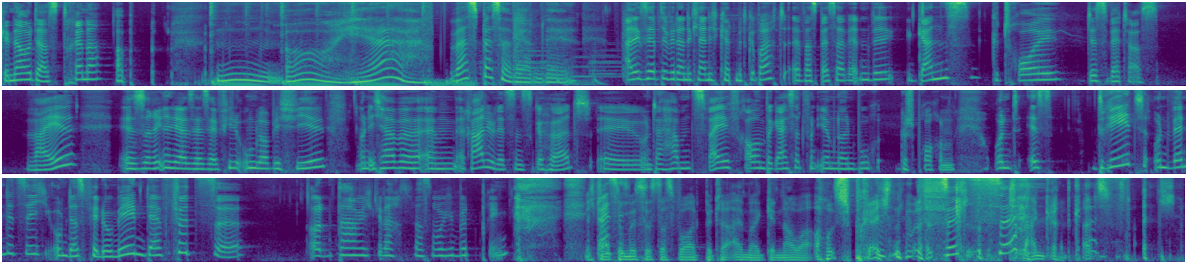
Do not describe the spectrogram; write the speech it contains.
Genau das. Trenner ab. Mm, oh ja. Was besser werden will. Alex, ihr habt dir wieder eine Kleinigkeit mitgebracht, äh, was besser werden will. Ganz getreu des Wetters. Weil es regnet ja sehr, sehr viel, unglaublich viel. Und ich habe ähm, Radio letztens gehört äh, und da haben zwei Frauen begeistert von ihrem neuen Buch gesprochen. Und es dreht und wendet sich um das Phänomen der Pfütze. Und da habe ich gedacht, das muss ich mitbringen. Ich glaube, du müsstest das Wort bitte einmal genauer aussprechen. weil Das Pfütze. klang gerade ganz falsch.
